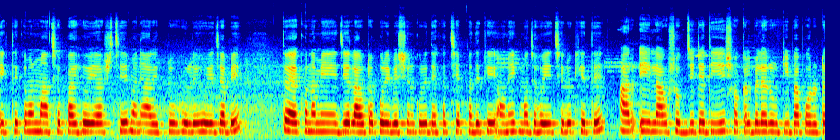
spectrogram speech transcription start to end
দিক থেকে আমার মাছও পাই হয়ে আসছে মানে আর একটু হলে হয়ে যাবে। তো এখন আমি যে লাউটা পরিবেশন করে দেখাচ্ছি, আপনাদেরকে অনেক মজা হয়েছিল খেতে। আর এই লাউ সবজিটা দিয়ে সকালবেলা রুটি বা পরোটা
